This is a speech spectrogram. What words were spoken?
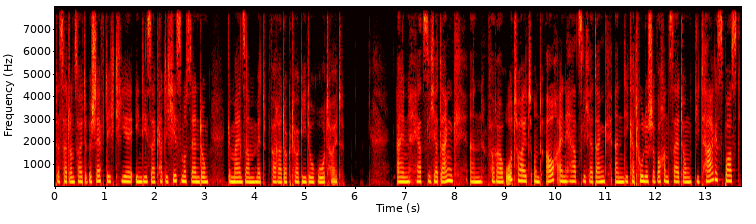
Das hat uns heute beschäftigt hier in dieser Katechismus-Sendung gemeinsam mit Pfarrer Dr. Guido Rothold. Ein herzlicher Dank an Pfarrer Rothold und auch ein herzlicher Dank an die katholische Wochenzeitung Die Tagespost,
